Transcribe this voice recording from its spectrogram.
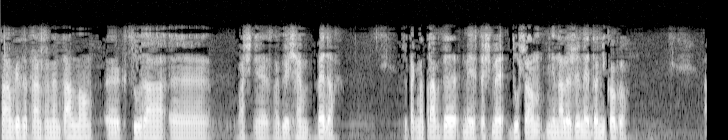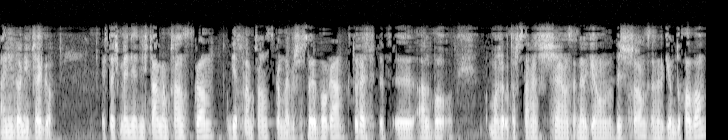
Całą wiedzę transcendentalną, e, która e, właśnie znajduje się w Wedach. Że tak naprawdę my jesteśmy duszą, nie należymy do nikogo, ani do niczego. Jesteśmy niezniszczalną cząstką, wieczną cząstką najwyższego Boga, która e, albo może utożsamiać się z energią wyższą, z energią duchową,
